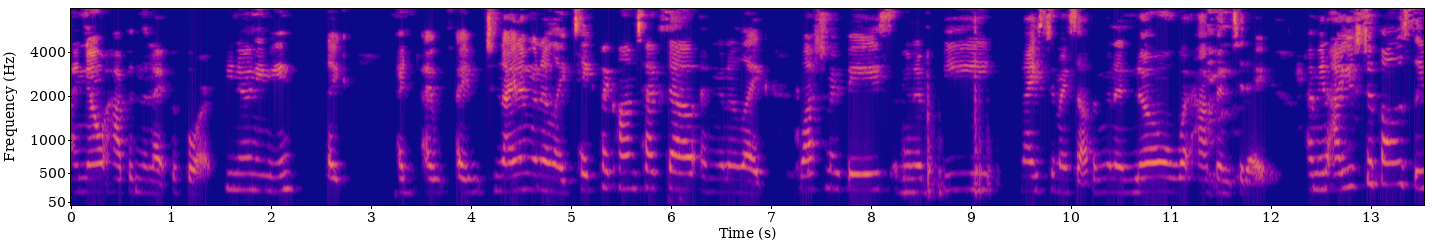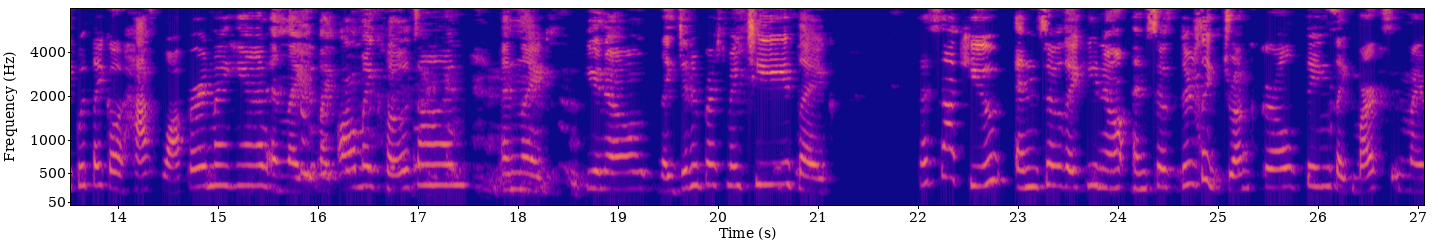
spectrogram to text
I know what happened the night before. You know what I mean? Like, I, I, I tonight I'm gonna like take my contacts out. I'm gonna like wash my face. I'm gonna be nice to myself. I'm gonna know what happened today. I mean, I used to fall asleep with like a half whopper in my hand and like like all my clothes on and like you know like didn't brush my teeth like that's not cute. And so like, you know, and so there's like drunk girl things, like marks in my,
